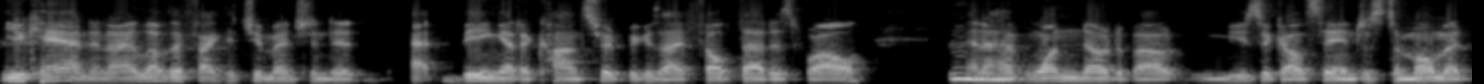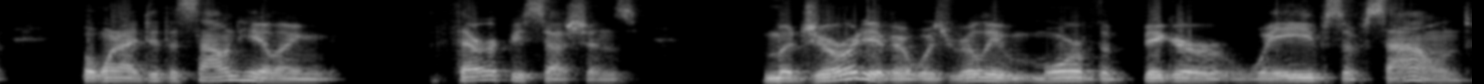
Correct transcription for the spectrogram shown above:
You can. And I love the fact that you mentioned it at being at a concert because I felt that as well. And I Mhm. have one note about music I'll say in just a moment. But when I did the sound healing therapy sessions, majority of it was really more of the bigger waves of sound.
